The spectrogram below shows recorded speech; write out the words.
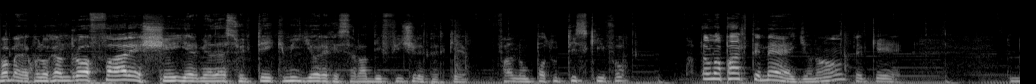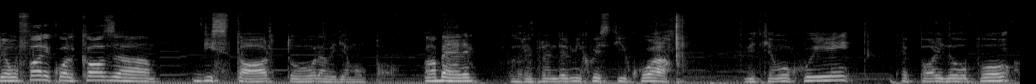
Va bene, quello che andrò a fare è scegliermi adesso il take migliore che sarà difficile perché fanno un po' tutti schifo. Ma da una parte meglio, no? Perché dobbiamo fare qualcosa di storto, ora vediamo un po'. Va bene, potrei prendermi questi qua, li mettiamo qui e poi dopo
